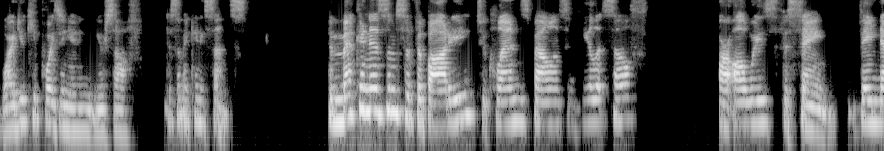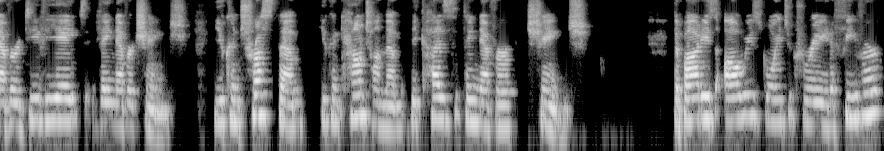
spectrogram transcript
why do you keep poisoning yourself? Doesn't make any sense. The mechanisms of the body to cleanse, balance, and heal itself are always the same. They never deviate, they never change. You can trust them, you can count on them because they never change. The body's always going to create a fever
